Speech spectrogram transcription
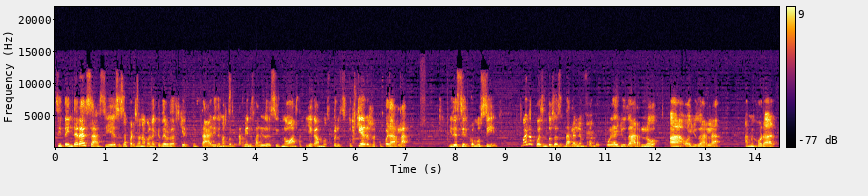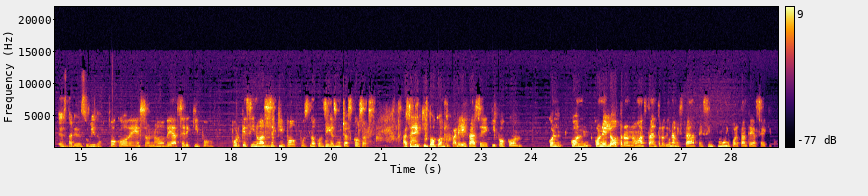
Si te interesa, si es esa persona con la que de verdad quieres estar y demás, porque también es válido decir no hasta que llegamos, pero si tú quieres recuperarla y decir como sí, bueno, pues entonces darle el enfoque puede ayudarlo a o ayudarla a mejorar esta área de su vida. Un poco de eso, ¿no? De hacer equipo, porque si no haces equipo, pues no consigues muchas cosas. Hacer equipo con tu pareja, hacer equipo con con, con, con, el otro, ¿no? Hasta dentro de una amistad es muy importante hacer equipo.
